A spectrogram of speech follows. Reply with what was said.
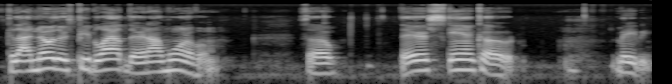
Because I know there's people out there, and I'm one of them. So, there's scan code. Maybe.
